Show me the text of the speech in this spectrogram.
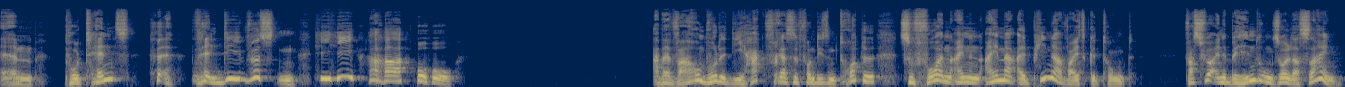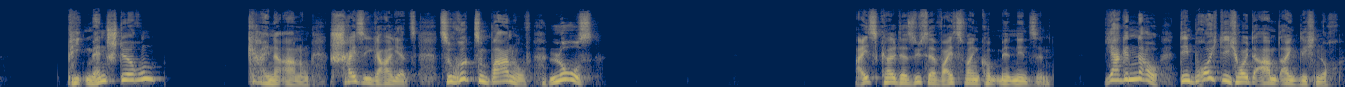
Ähm, Potenz? Wenn die wüssten. Hihi, haha, hoho. Aber warum wurde die Hackfresse von diesem Trottel zuvor in einen Eimer Alpina Weiß getunkt? Was für eine Behinderung soll das sein? Pigmentstörung? Keine Ahnung. Scheißegal jetzt. Zurück zum Bahnhof. Los! Eiskalter süßer Weißwein kommt mir in den Sinn. Ja, genau, den bräuchte ich heute Abend eigentlich noch.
